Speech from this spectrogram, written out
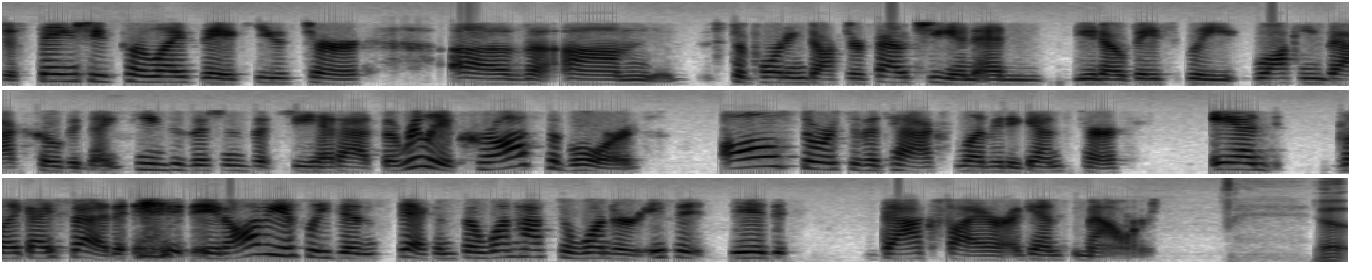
just saying she's pro-life. They accused her of um, supporting Dr. Fauci and, and you know basically walking back COVID nineteen positions that she had had. So really across the board, all sorts of attacks levied against her. And like I said, it, it obviously didn't stick. And so one has to wonder if it did backfire against Mowers. Uh,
